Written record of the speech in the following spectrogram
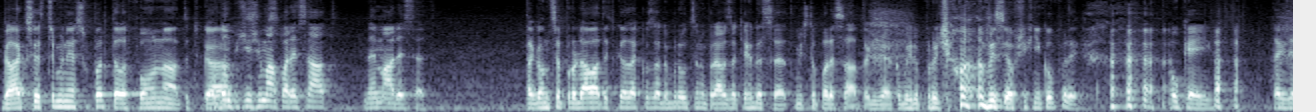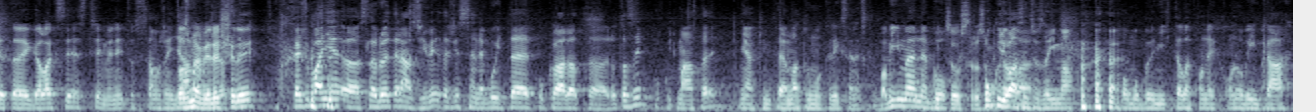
Galaxy S3 Mini je super telefon a teďka... Potom píše, že má 50, nemá 10. Tak on se prodává teďka jako za dobrou cenu právě za těch 10 místo 50, takže jako bych doporučoval, aby si ho všichni koupili. OK. Takže to je Galaxy S3 Mini, to samozřejmě To děláme jsme legraci. vyřešili. Každopádně eh, sledujete nás živě, takže se nebojte pokládat eh, dotazy, pokud máte k nějakým tématům, o kterých se dneska bavíme, nebo Pokud pokud vás něco zajímá o mobilních telefonech, o novinkách,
